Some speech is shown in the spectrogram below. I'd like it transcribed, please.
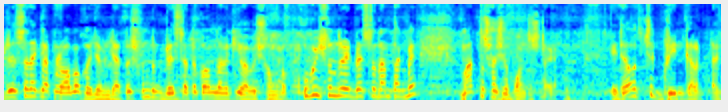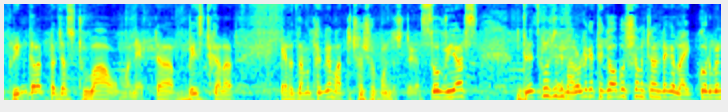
ড্রেসটা দেখলে আপনার অবাক হয়ে যাবেন যে এত সুন্দর ড্রেসটা এত কম দামে কীভাবে সম্ভব? খুবই সুন্দর এই ড্রেসটার দাম থাকবে মাত্র ছয়শো পঞ্চাশ টাকা। এটা হচ্ছে গ্রিন কালারটা গ্রিন কালারটা জাস্ট ওয়াও মানে একটা বেস্ট কালার এটার দাম থাকবে মাত্র ছয়শো পঞ্চাশ টাকা। সো ভিয়ার্স ড্রেসগুলো যদি ভালো লাগে থাকে, অবশ্যই আমার চ্যানেলটাকে লাইক করবেন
